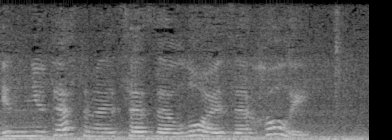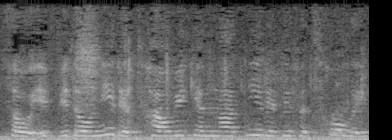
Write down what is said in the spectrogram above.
in New Testament it says the law is uh, holy. So if we don't need it, how we cannot need it if it's holy?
